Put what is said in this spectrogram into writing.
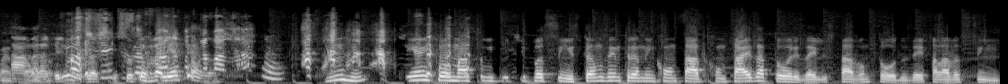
Ah, maravilhoso. Acho que Gente, super você valia a pena. Uhum. Tinha informações do tipo assim, estamos entrando em contato com tais atores, aí eles estavam todos, e aí falava assim,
